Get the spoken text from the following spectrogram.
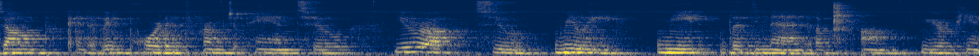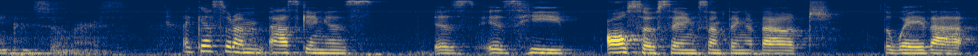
dump kind of imported from Japan to Europe to really meet the demand of um, European consumers. I guess what I'm asking is, is, is he also saying something about the way that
